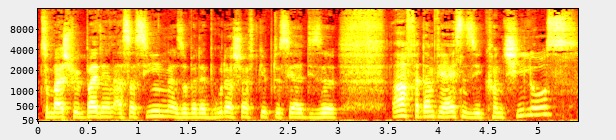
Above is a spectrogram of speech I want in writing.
zum Beispiel bei den Assassinen, also bei der Bruderschaft gibt es ja diese, ah verdammt, wie heißen sie, Conchilos?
